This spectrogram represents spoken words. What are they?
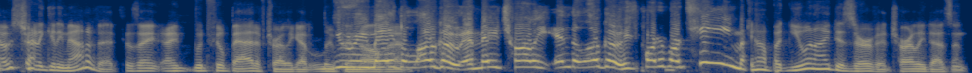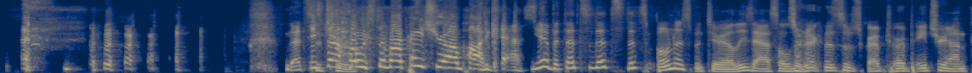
I was trying to get him out of it because I, I would feel bad if Charlie got looped. You remade the logo and made Charlie in the logo. He's part of our team. Yeah, but you and I deserve it. Charlie doesn't. That's He's the the host of our Patreon podcast. Yeah, but that's that's that's bonus material. These assholes are not going to subscribe to our Patreon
